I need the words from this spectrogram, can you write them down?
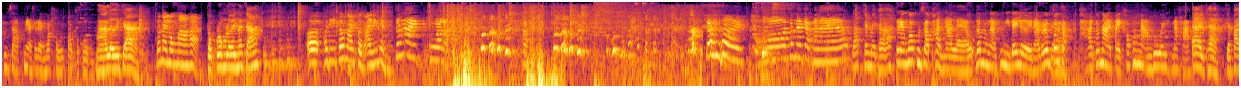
คุณซับเนี่ยแสดงว่าเขาตอบตกลง มาเลยจ้ะ เจ้านายลงมาค่ะ ตกลงเลยนะจ๊ะ เออพอดีเจ้านายเขินอายนิดหนึ่ง เจ้านายกลัวเหรอคะ รับใช่ไหมคะ แสดงว่าคุณซับผ่านงานแล้ว เริ่มทำงานพรุ่งนี้ได้เลยนะ เริ่มต้นจ้ะจากพาเจ้านายไปเข้าห้องน้ำด้วยนะคะ ได้ค่ะ จะพา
